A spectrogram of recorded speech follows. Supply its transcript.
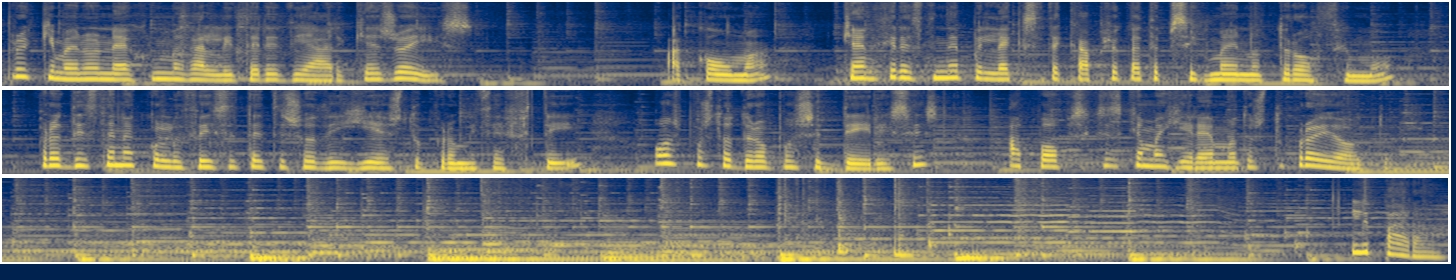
προκειμένου να έχουν μεγαλύτερη διάρκεια ζωής. Ακόμα, και αν χρειαστεί να επιλέξετε κάποιο κατεψυγμένο τρόφιμο, φροντίστε να ακολουθήσετε τις οδηγίες του προμηθευτή ως προς τον τρόπο συντήρησης, απόψυξης και μαγειρέματος του προϊόντος. Λιπαρά.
